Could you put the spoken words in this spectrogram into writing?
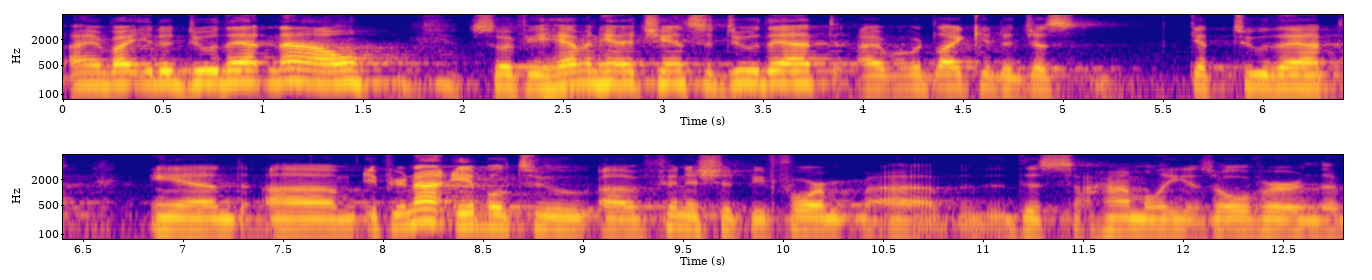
I invite you to do that now. So if you haven't had a chance to do that, I would like you to just get to that. And um, if you're not able to uh, finish it before uh, this homily is over and the,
